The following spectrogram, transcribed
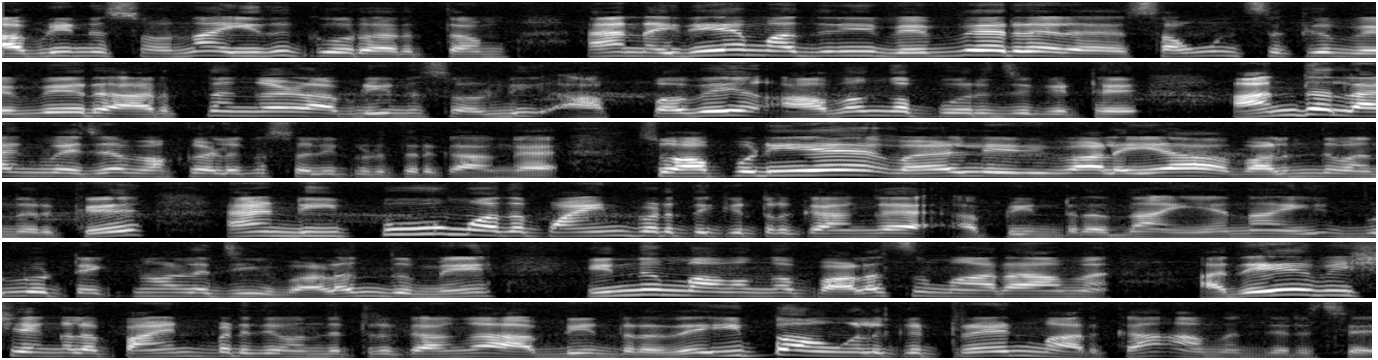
அப்படின்னு சொன்னா இதுக்கு ஒரு அர்த்தம். அண்ட் இதே மாதிரி வெவ்வேறு சவுண்ட்ஸுக்கு வெவ்வேறு அர்த்தங்கள் அப்படின்னு சொல்லி அப்போவே அவங்க புரிஞ்சுக்கிட்டு அந்த லாங்குவேஜை மக்களுக்கு சொல்லி கொடுத்துருக்காங்க. ஸோ அப்படியே வளரிவாளையா வளர்ந்து வந்திருக்கு. அண்ட் இப்போவும் அதை பயன்படுத்திக்கிட்டு இருக்காங்க அப்படின்றது தான் ஏன்னா இவ்வளோ டெக்னாலஜி வளர்ந்துமே இன்னும் அவங்க பழசு மாறாமல் அதே விஷயங்களை பயன்படுத்தி வந்துட்டு இருக்காங்க அப்படின்றது இப்போ அவங்களுக்கு ட்ரேட்மார்க்காக அமைஞ்சிருச்சு.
